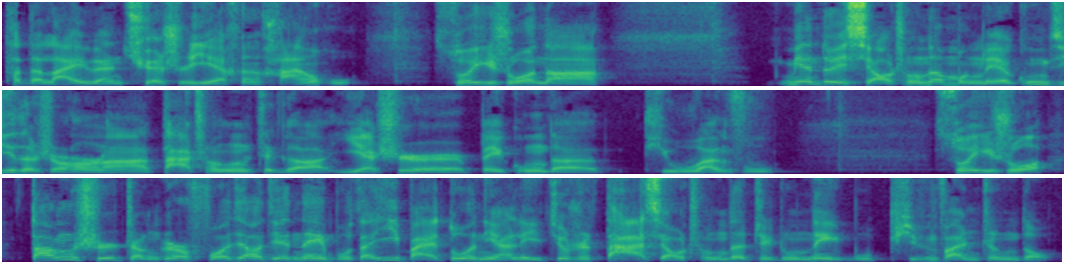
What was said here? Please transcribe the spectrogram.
它的来源确实也很含糊。所以说呢，面对小乘的猛烈攻击的时候呢，大乘这个也是被攻的体无完肤。所以说，当时整个佛教界内部在一百多年里，就是大小乘的这种内部频繁争斗。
